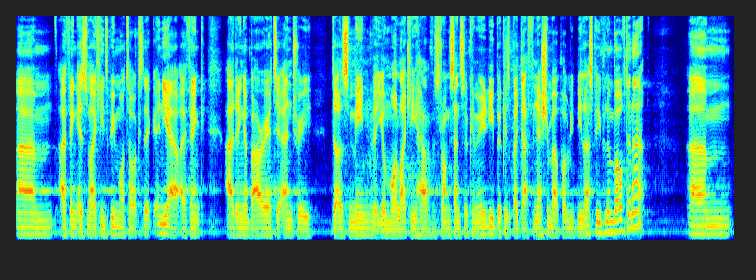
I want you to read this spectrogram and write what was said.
um, i think is likely to be more toxic. And yeah i think adding a barrier to entry does mean that you're more likely to have a strong sense of community because by definition there'll probably be less people involved in it. Um,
